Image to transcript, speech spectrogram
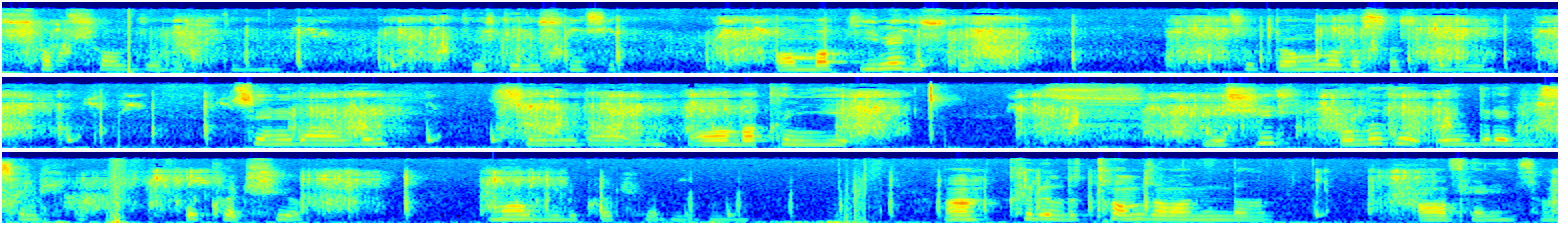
Şapşalca düştü. Keşke düşmesin. Ama bak yine düştü. Tık ben buna da saçma diyorum. Seni de aldım. Seni de aldım. Ama bakın ye yeşil balığı öldürebilsem işte. O kaçıyor. Mal gibi kaçıyor. Ah kırıldı tam zamanında abi. Aferin sana.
